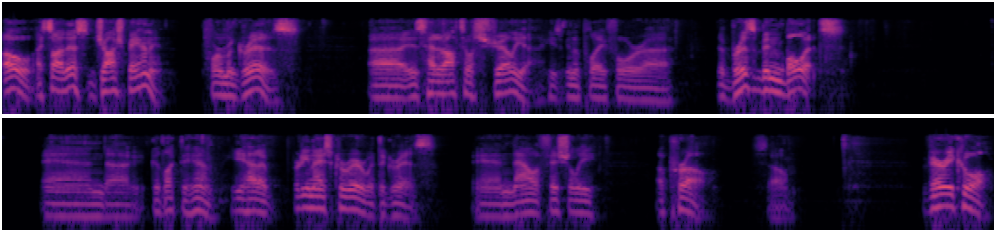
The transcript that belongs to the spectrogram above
Oh, I saw this. Josh Bannan, former Grizz, uh, is headed off to Australia. He's going to play for uh, the Brisbane Bullets. And uh, good luck to him. He had a pretty nice career with the Grizz and now officially a pro. So, very cool.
